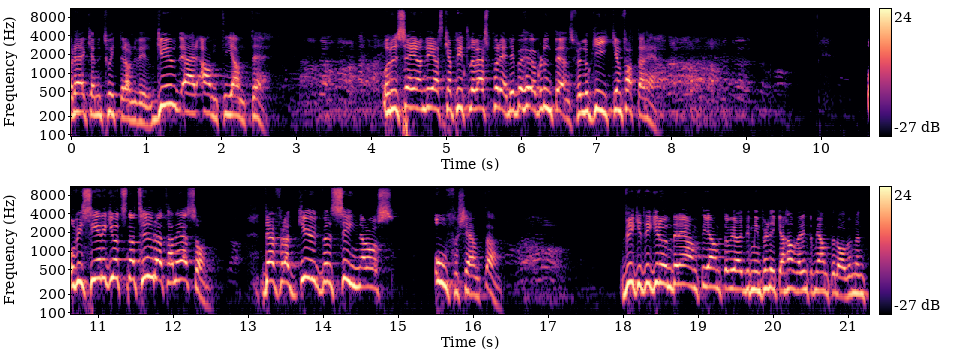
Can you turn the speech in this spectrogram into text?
och det här kan du twittra om du vill. Gud är anti-Jante. Och du säger Andreas kapitel och vers på det. Det behöver du inte ens för logiken fattar det. Och vi ser i Guds natur att han är sån. Därför att Gud välsignar oss oförtjänta. Vilket i grunden är anti-jante. Min predikan handlar inte om jantelagen men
